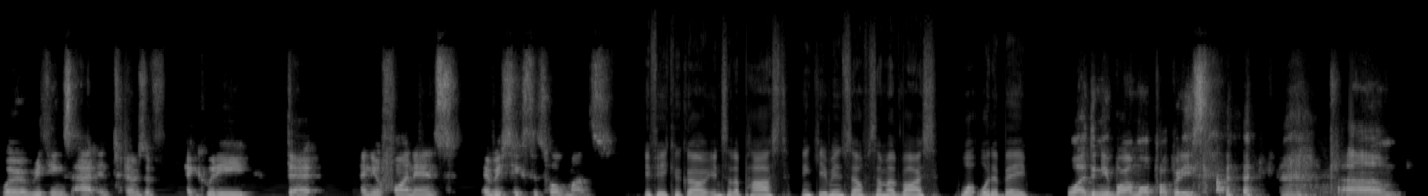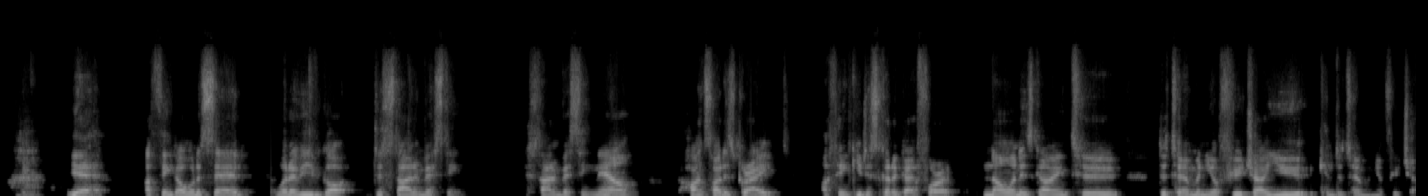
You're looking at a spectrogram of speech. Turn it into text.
where everything's at in terms of equity, debt, and your finance every six to 12 months. If he could go into the past and give himself some advice, what would it be? Why didn't you buy more properties? um, yeah, I think I would have said, whatever you've got, just start investing. Start investing now. Hindsight is great. I think you just got to go for it. no one is going to determine your future. You can determine your future.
